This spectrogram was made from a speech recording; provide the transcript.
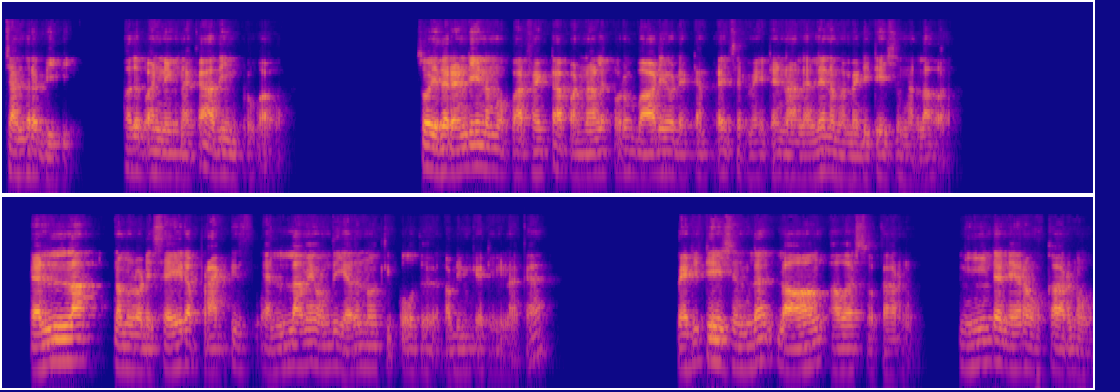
சந்திர பீதி. அது பண்ணிங்கனாக்கா அது இம்ப்ரூவ் ஆகும். ஸோ இதை ரெண்டையும் நம்ம பர்ஃபெக்டாக பண்ணாலே போகிறோம் பாடியோட டெம்பரேச்சர் மெயின்டைன் ஆனாலே நம்ம மெடிடேஷன் நல்லா வரும். எல்லாம் நம்மளுடைய செய்கிற ப்ராக்டிஸ் எல்லாமே வந்து எதை நோக்கி போகுது அப்படின்னு கேட்டிங்கனாக்கா மெடிடேஷனில் லாங் ஹவர்ஸ் உட்காரணும் நீண்ட நேரம் உட்காரணும்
